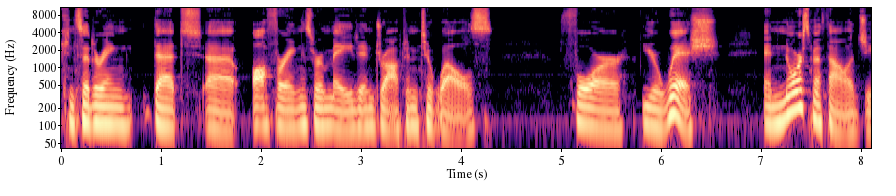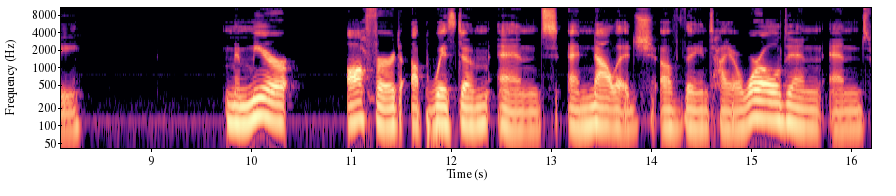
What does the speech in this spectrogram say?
considering that uh, offerings were made and dropped into wells for your wish, in Norse mythology, Mimir offered up wisdom and and knowledge of the entire world and and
